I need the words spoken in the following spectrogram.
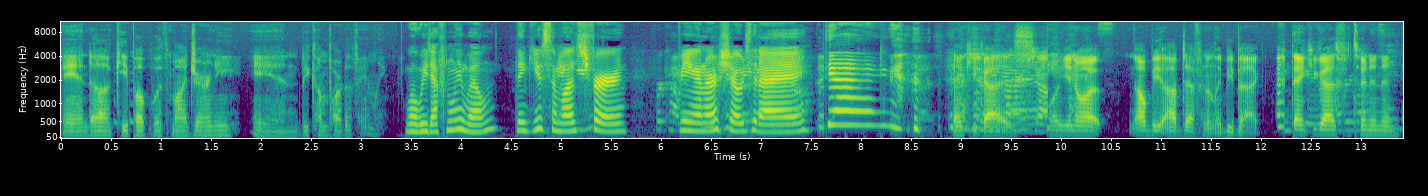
and uh, keep up with my journey and become part of the family. Well, we definitely will. Thank you so much for being on our show today. Yay! Thank you guys. Well, you know what? I'll be. I'll definitely be back. Thank you guys for tuning in.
